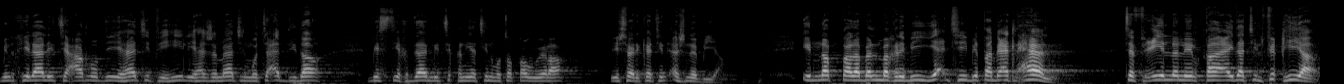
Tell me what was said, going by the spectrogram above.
من خلال تعرض هاتفه لهجمات متعددة باستخدام تقنية متطورة لشركة أجنبية. إن الطلب المغربي يأتي بطبيعة الحال تفعيلا للقاعدة الفقهية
